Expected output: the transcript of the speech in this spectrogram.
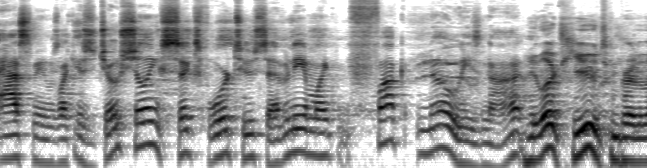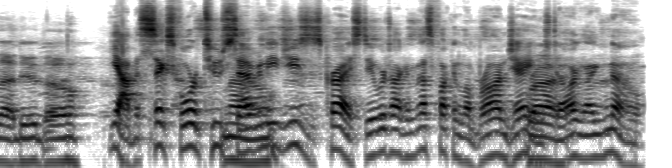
ask me, was like, "Is Joe Schilling 6'4", 270? I'm like, "Fuck, no, he's not." He looked huge compared to that dude, though. Yeah, but 6'4", 270? No. Jesus Christ, dude, we're talking that's fucking LeBron James, Right. dog. Like, no,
